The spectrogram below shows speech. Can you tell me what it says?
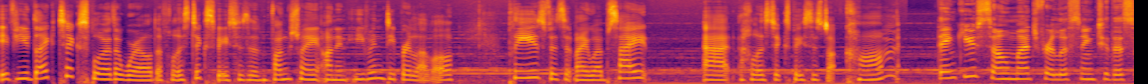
If you'd like to explore the world of holistic spaces and feng shui on an even deeper level, please visit my website at holisticspaces.com Thank you so much for listening to this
